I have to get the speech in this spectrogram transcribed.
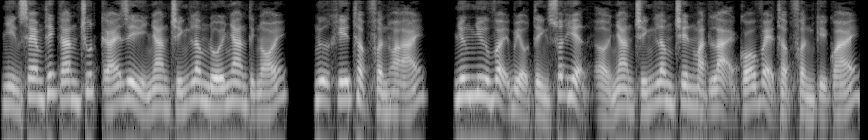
nhìn xem thích ăn chút cái gì Nhan Chính Lâm đối Nhan Tịch nói, ngữ khí thập phần hòa ái, nhưng như vậy biểu tình xuất hiện ở nhan chính lâm trên mặt lại có vẻ thập phần kỳ quái.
